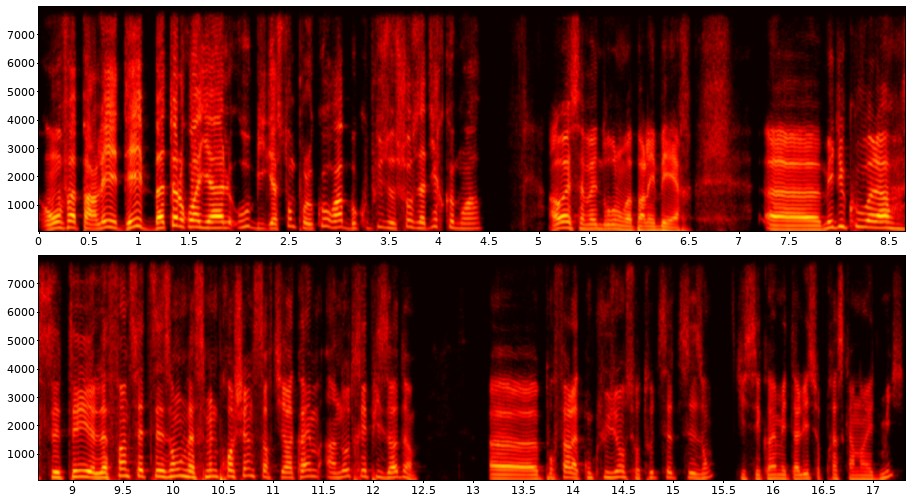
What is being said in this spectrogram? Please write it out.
On va parler des Battle Royale où Bigaston, pour le coup, aura beaucoup plus de choses à dire que moi. Ah ouais, ça va être drôle, on va parler BR. Euh, mais du coup, voilà, c'était la fin de cette saison. La semaine prochaine sortira quand même un autre épisode euh, pour faire la conclusion sur toute cette saison, qui s'est quand même étalée sur presque un an et demi.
